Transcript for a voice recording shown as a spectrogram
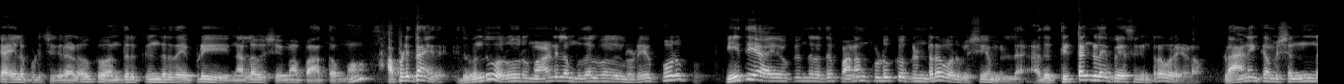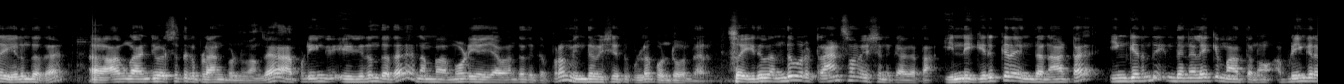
கையில் பிடிச்சிக்கிற அளவுக்கு வந்திருக்குங்கிறத எப்படி நல்ல விஷயமா பார்த்தோமோ அப்படித்தான் இது. இது வந்து ஒரு ஒரு மாநில முதல்வர்களுடைய பொறுப்பு. நீத்தி ஆயோக்குங்கிறது பணம் கொடுக்குகின்ற ஒரு விஷயம் இல்லை. அது திட்டங்களை பேசுகின்ற ஒரு இடம். பிளானிங் கமிஷன் இருந்ததை அவங்க அஞ்சு வருஷத்துக்கு பிளான் பண்ணுவாங்க. அப்படிங்க இருந்ததை நம்ம மோடி ஐயா வந்ததுக்கப்புறம் இந்த விஷயத்துக்குள்ளே கொண்டு வந்தார். ஸோ இது வந்து ஒரு டிரான்ஸ்ஃபர்மேஷனுக்காக தான் இன்றைக்கி இருக்கிற இந்த நாட்டை இங்கேருந்து இந்த நிலைக்கு மாற்றணும் அப்படிங்கிற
